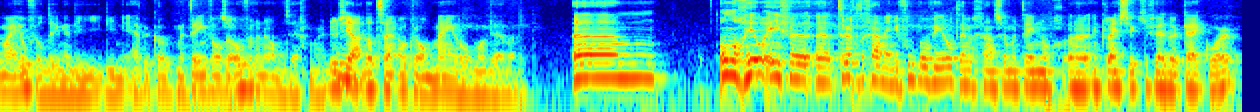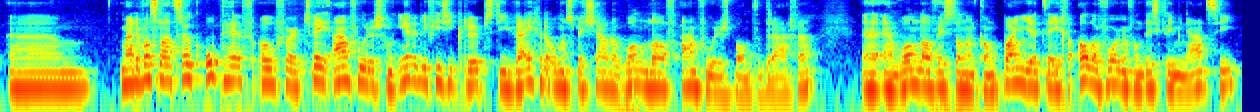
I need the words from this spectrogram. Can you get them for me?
Maar heel veel dingen, die, die heb ik ook meteen van ze overgenomen, zeg maar. Dus ja, dat zijn ook wel mijn rolmodellen. Ehm, om nog heel even eh, terug te gaan in die voetbalwereld. En we gaan zo meteen nog eh, een klein stukje verder kijken hoor. Ehm, maar er was laatst ook ophef over twee aanvoerders van eredivisieclubs... die weigerden om een speciale One Love aanvoerdersband te dragen. Eh, en One Love is dan een campagne tegen alle vormen van discriminatie.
